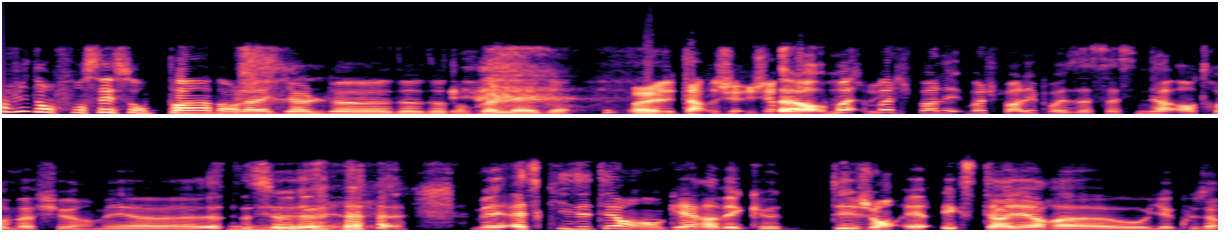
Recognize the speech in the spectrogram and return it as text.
envie d'enfoncer son pain dans la gueule de, de- de ton collègue. Ouais, attends, j'ai- j'ai Alors moi, je parlais moi je parlais pour les assassinats entre mafieux hein, mais euh, ce- mais est-ce qu'ils étaient en, en guerre avec euh, des gens e- extérieurs euh, au yakuza?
